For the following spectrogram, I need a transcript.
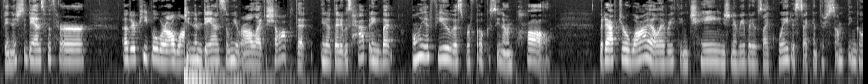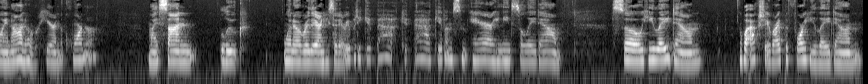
finished the dance with her. Other people were all watching them dance, and we were all like shocked that you know that it was happening. But only a few of us were focusing on Paul. But after a while, everything changed, and everybody was like, "Wait a second, there's something going on over here in the corner." My son Luke went over there, and he said, "Everybody, get back, get back, give him some air. He needs to lay down." So he lay down. Well, actually, right before he lay down,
